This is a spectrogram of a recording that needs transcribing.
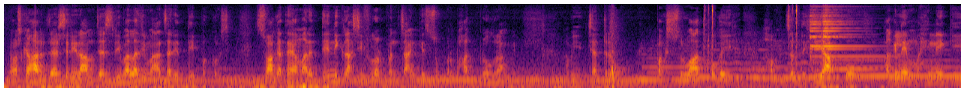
नमस्कार, जय श्री राम जय श्री बालाजी, मैं आचार्य दीपक कौशिक। स्वागत है हमारे दैनिक राशिफल और पंचांग के सुप्रभात प्रोग्राम में। अभी चैत्र पक्ष शुरुआत हो गई है। हम जल्द ही आपको अगले महीने की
